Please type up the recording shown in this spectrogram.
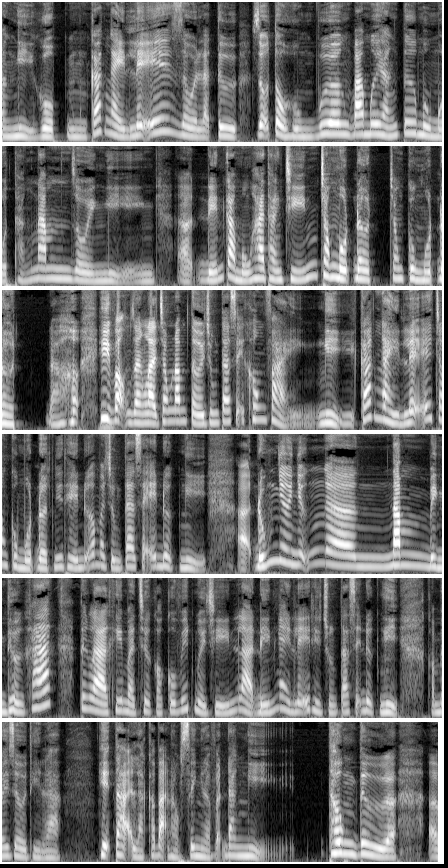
uh, nghỉ gộp các ngày lễ rồi là từ dỗ tổ Hùng Vương 30 tháng 4 mùng 1 tháng 5 rồi nghỉ uh, đến cả mùng 2 tháng 9 trong một đợt, trong cùng một đợt đó hy vọng rằng là trong năm tới chúng ta sẽ không phải nghỉ các ngày lễ trong cùng một đợt như thế nữa mà chúng ta sẽ được nghỉ à, đúng như những ờ, năm bình thường khác. Tức là khi mà chưa có covid 19 là đến ngày lễ thì chúng ta sẽ được nghỉ. Còn bây giờ thì là hiện tại là các bạn học sinh là vẫn đang nghỉ thông từ uh,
